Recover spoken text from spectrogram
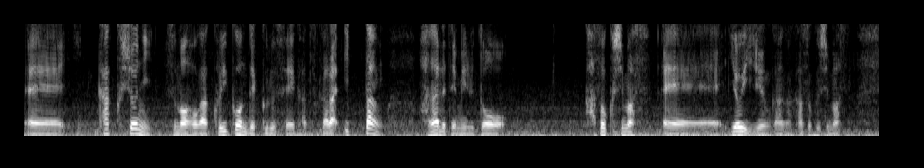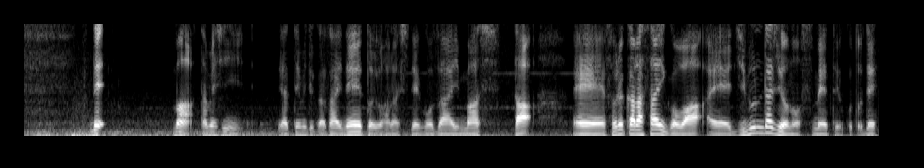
えー、各所にスマホが食い込んでくる生活から一旦離れてみると加速します、え良い循環が加速しますでまあ試しにやってみてくださいねというお話でございました。えー、それから最後は、えー、自分ラジオのおすすめということで、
